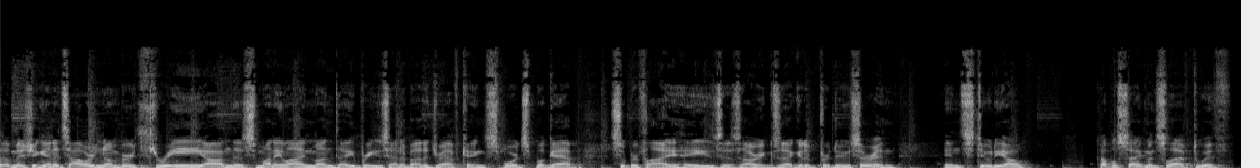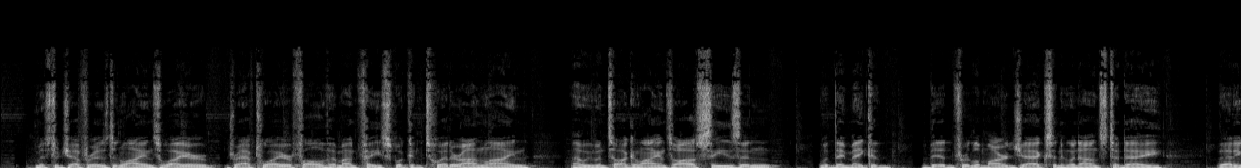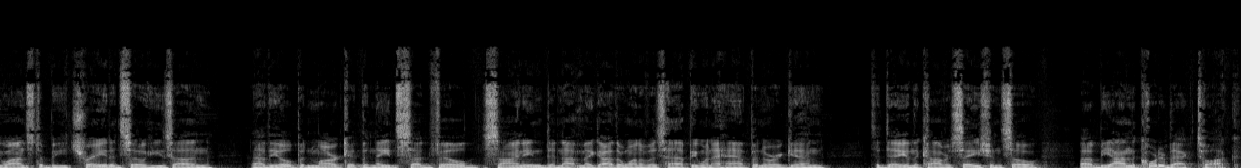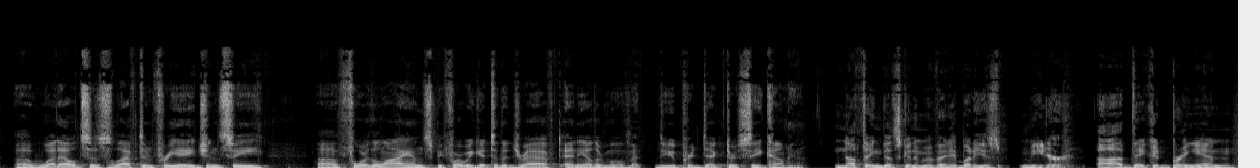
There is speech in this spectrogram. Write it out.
What's up, Michigan? It's hour number three on this Moneyline Monday, presented by the DraftKings Sportsbook app. Superfly Hayes is our executive producer and in studio. A couple segments left with Mr. Jeff Risdon, Lions Wire, Draft Wire. Follow them on Facebook and Twitter online. Uh, we've been talking Lions off season. Would they make a bid for Lamar Jackson, who announced today that he wants to be traded? So he's on uh, the open market. The Nate Sudfeld signing did not make either one of us happy when it happened, or again today in the conversation. So, uh, beyond the quarterback talk, uh, what else is left in free agency uh, for the Lions before we get to the draft? Any other movement do you predict or see coming? Nothing that's going to move anybody's meter. Uh, they could bring in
